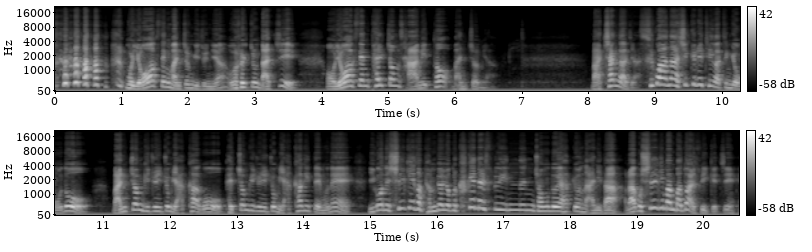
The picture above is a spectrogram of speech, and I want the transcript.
뭐 여학생 만점 기준이야? 오늘 좀 낮지? 어, 여학생 8.4m 만점이야. 마찬가지야. 스과나 시큐리티 같은 경우도 만점 기준이 좀 약하고 배점 기준이 좀 약하기 때문에 이거는 실기에서 변별력을 크게 낼 수 있는 정도의 학교는 아니다. 라고 실기만 봐도 알 수 있겠지.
